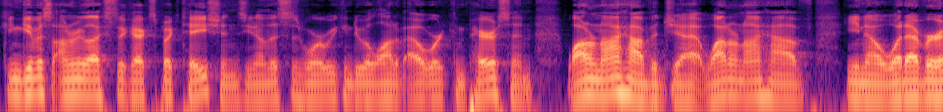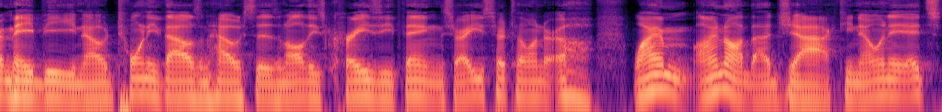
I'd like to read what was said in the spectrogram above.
can give us unrealistic expectations. You know this is where we can do a lot of outward comparison. Why don't i have a jet? Why don't i have you know, whatever it may be, you know, 20,000 houses and all these crazy things, right? You start to wonder, oh, why am I not that jacked, you know? And it's,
